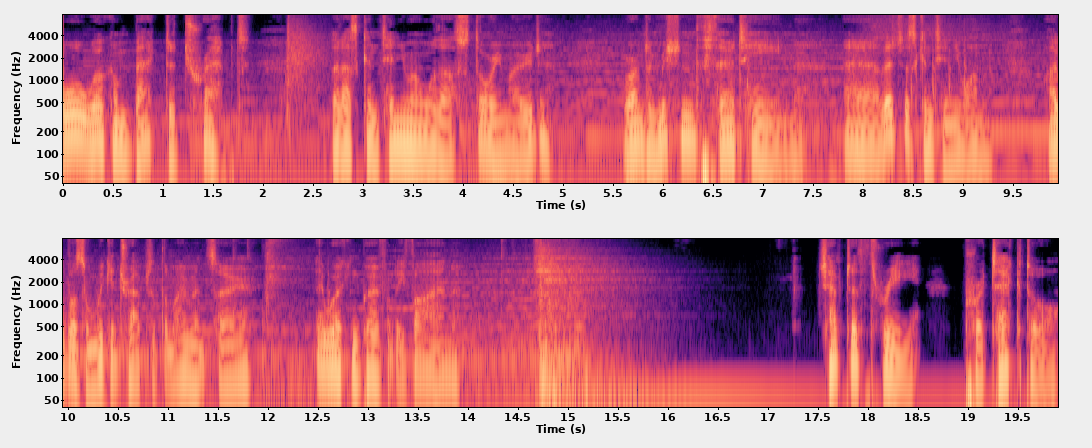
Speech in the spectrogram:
all, welcome back to Trapt. Let us continue on with our story mode. We're on to mission 13. Uh, let's just continue on. I've got some wicked traps at the moment, so they're working perfectly fine. Chapter 3 Protector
